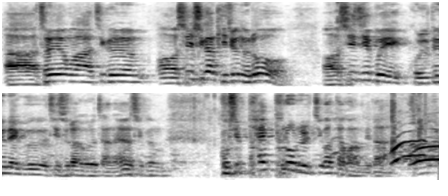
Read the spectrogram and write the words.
아, 저희 영화 지금 어, 실시간 기준으로 어, CGV 골든에그 지수라고 그러잖아요. 지금 98%를 찍었다고 합니다. 정말 어,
